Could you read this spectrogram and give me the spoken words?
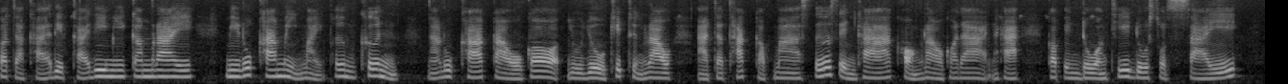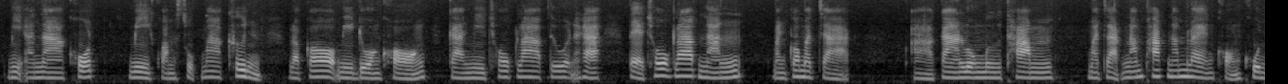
ก็จะขายดิบขายดีมีกำไร มีลูกค้าใหม่ ๆ เพิ่มขึ้นนะลูกค้าเก่าก็อยู่ๆคิดถึงเราอาจจะทักกลับมาซื้อสินค้าของเราก็ได้นะคะ ก็เป็นดวงที่ดูสดใส มีอนาคต มีความสุขมากขึ้น แล้วก็มีดวงของการมีโชคลาภด้วยนะคะ แต่โชคลาภนั้นมันก็มาจากาการลงมือทำมาจากน้ำพักน้ำแรงของคุณ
